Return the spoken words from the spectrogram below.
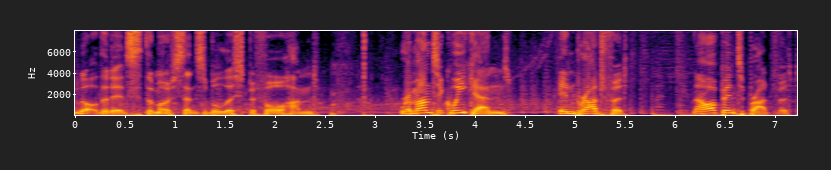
Not that it's the most sensible list beforehand. Romantic weekend in Bradford. Now, I've been to Bradford.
